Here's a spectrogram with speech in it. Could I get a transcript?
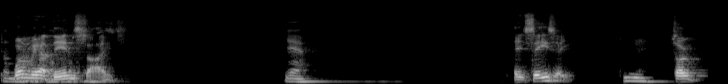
Done When we have the insight, Yeah. it's easy. Mm. So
